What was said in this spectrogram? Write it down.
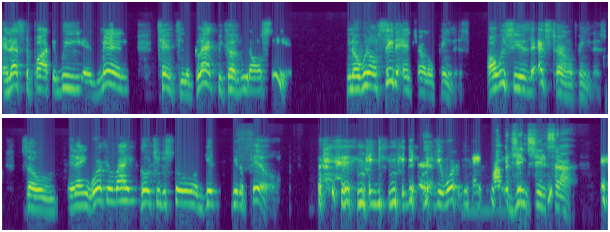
And that's the part that we as men tend to neglect because we don't see it. You know, we don't see the internal penis. All we see is the external penis. So it ain't working right. Go to the store and get get a pill. make, make, make it work. Papa Jinx inside.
